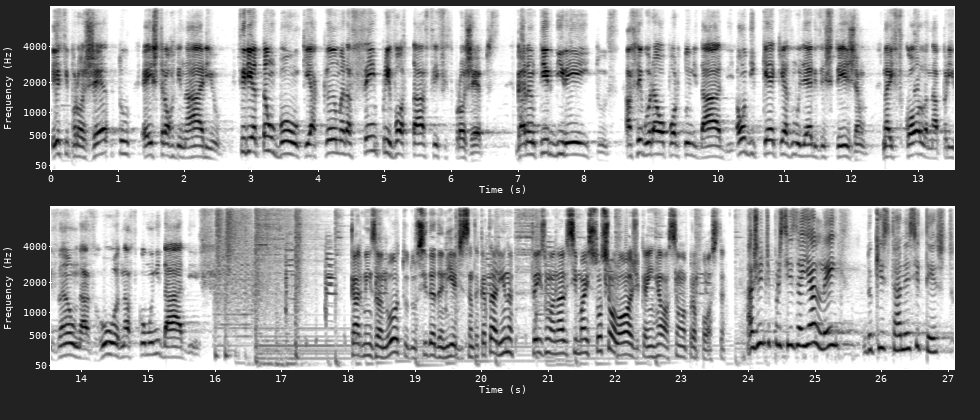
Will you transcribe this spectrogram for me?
Esse projeto é extraordinário. Seria tão bom que a Câmara sempre votasse esses projetos. Garantir direitos, assegurar oportunidade, onde quer que as mulheres estejam, na escola, na prisão, nas ruas, nas comunidades. Carmen Zanotto, do Cidadania de Santa Catarina, fez uma análise mais sociológica em relação à proposta. A gente precisa ir além do que está nesse texto.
